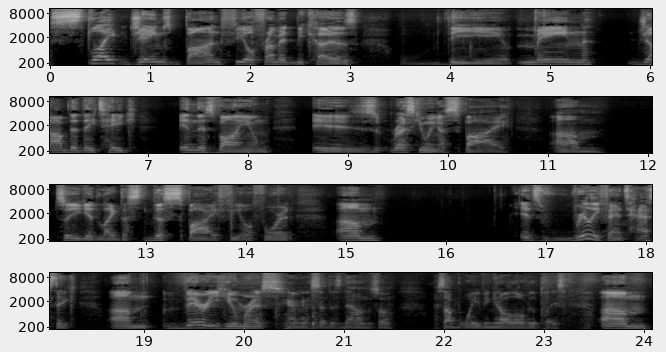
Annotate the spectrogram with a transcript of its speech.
slight James Bond feel from it because the main job that they take in this volume is rescuing a spy. Um, so you get like the the spy feel for it. Um, it's really fantastic. Um, very humorous. Here, I'm gonna set this down so I stop waving it all over the place. Um,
